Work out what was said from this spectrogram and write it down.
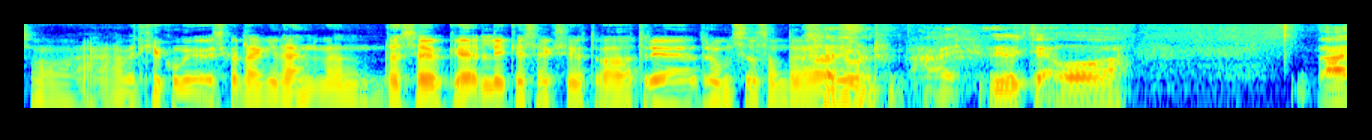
Så eh, jeg vet ikke hvor mye vi skal legge i den, men det ser jo ikke like sexy ut å ha tre Tromsø som det har gjort. Nei, det gjør ikke det. Og Nei,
